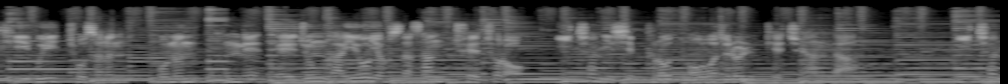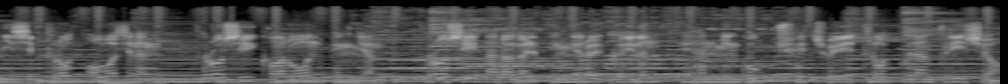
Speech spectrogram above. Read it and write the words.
TV조선은 보는 국내 대중가요 역사상 최초로 2020 트롯 어워즈를 개최한다. 2020 트롯 어워즈는 트롯이 걸어온 100년, 트롯이 날아갈 100년을 그리는 대한민국 최초의 트롯 그랑프리 쇼.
